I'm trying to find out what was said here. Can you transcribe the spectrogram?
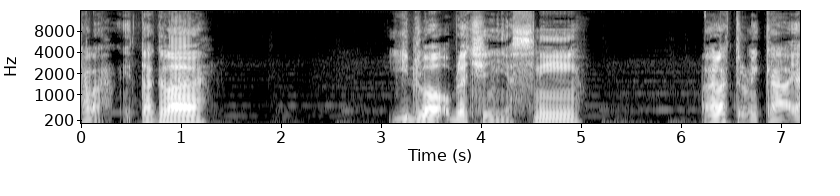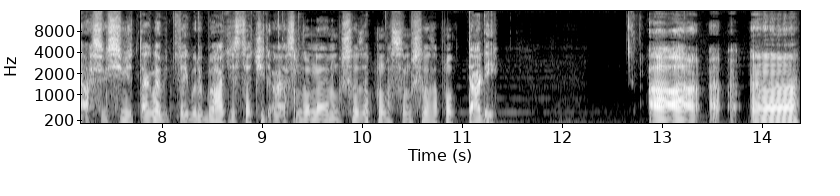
Hele, i takhle. Jídlo, oblečení jasný. Elektronika, já si myslím, že takhle by to tady bude bohatě stačit, ale já jsem to nemusel zapnout, vlastně musel zapnout tady. A, a, a, a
